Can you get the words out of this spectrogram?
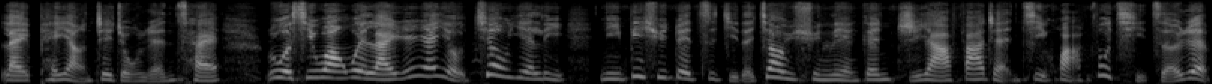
来培养这种人才。如果希望未来仍然有就业力，你必须对自己的教育训练跟职涯发展计划负起责任。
